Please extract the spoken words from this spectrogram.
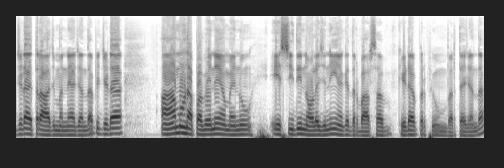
ਜਿਹੜਾ ਇਤਰਾਜ਼ ਮੰਨਿਆ ਜਾਂਦਾ ਵੀ ਜਿਹੜਾ ਆਮ ਹੁਣ ਆਪਾਂ ਵੇਨੇ ਆ ਮੈਨੂੰ ਇਸ ਚੀਜ਼ ਦੀ ਨੌਲੇਜ ਨਹੀਂ ਹੈ ਕਿ ਦਰਬਾਰ ਸਾਹਿਬ ਕਿਹੜਾ ਪਰਫਿਊਮ ਵਰਤਿਆ ਜਾਂਦਾ।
